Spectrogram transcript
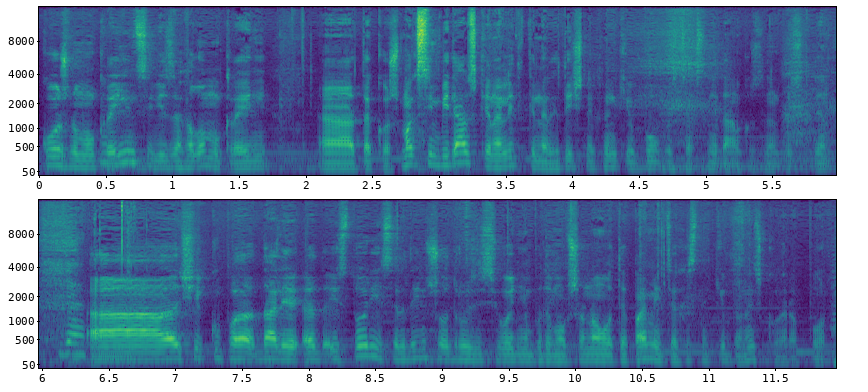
кожному українцеві і загалом Україні е, також. Максим Білявський, аналітик енергетичних ринків, був в гостях сніданку з ним А ще купа далі е, історії. Серед іншого, друзі, сьогодні будемо вшановувати пам'ять захисників Донецького аеропорту.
